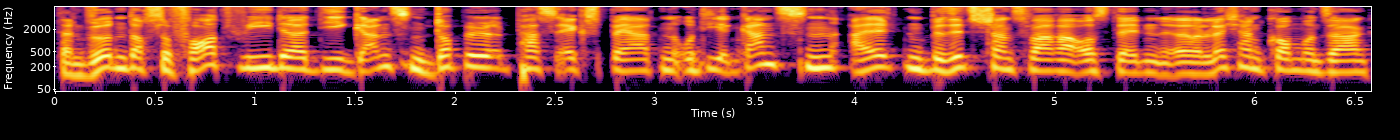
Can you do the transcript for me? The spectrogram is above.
dann würden doch sofort wieder die ganzen Doppelpassexperten und die ganzen alten Besitzstandswahrer aus den äh, Löchern kommen und sagen,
